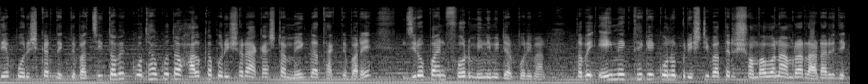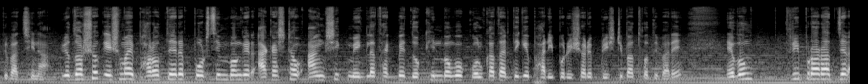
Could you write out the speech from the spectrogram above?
দিয়ে পরিষ্কার দেখতে পাচ্ছি। তবে কোথাও কোথাও হালকা পরিসরে আকাশটা মেঘলা থাকতে পারে, জিরো পয়েন্ট ফোর মিলিমিটার পরিমাণ। তবে এই মেঘ থেকে কোনো বৃষ্টিপাতের সম্ভাবনা আমরা রাডারে দেখতে পাচ্ছি না। প্রিয় দর্শক, এ সময় ভারতের পশ্চিমবঙ্গের আকাশটাও আংশিক মেঘলা থাকবে। দক্ষিণবঙ্গ কলকাতার দিকে ভারী পরিসরে বৃষ্টিপাত হতে পারে এবং ত্রিপুরা রাজ্যের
